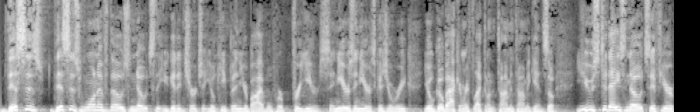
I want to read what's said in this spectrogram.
This is, this is one of those notes that you get in church that you'll keep in your Bible for, for years and years and years because you'll, you'll go back and reflect on it time and time again. So use today's notes. If you're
